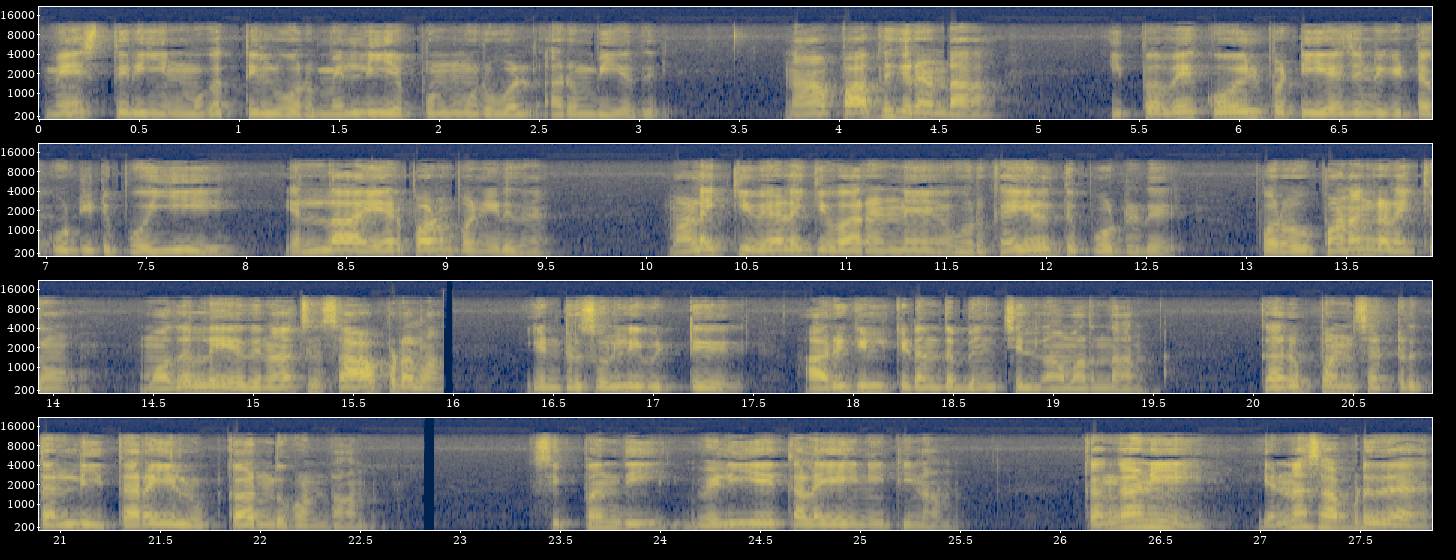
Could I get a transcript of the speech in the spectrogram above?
மேஸ்திரியின் முகத்தில் ஒரு மெல்லிய புன்முறுவல் அரும்பியது. நான் பார்த்துக்கிறேன்டா இப்போவே கோயில்பட்டி ஏஜென்ட் கிட்ட கூட்டிட்டு போய் எல்லா ஏற்பாடும் பண்ணிடுதேன் மலைக்கு வேலைக்கு வரேன்னு ஒரு கையெழுத்து போட்டுடு. பிறகு பணம் கிடைக்கும். முதல்ல எதுனாச்சும் சாப்பிடலாம் என்று சொல்லிவிட்டு அருகில் கிடந்த பெஞ்சில் அமர்ந்தான். கருப்பன் சற்று தள்ளி தரையில் உட்கார்ந்து கொண்டான். சிப்பந்தி வெளியே தலையை நீட்டினான். கங்காணி என்ன சாப்பிடுத?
